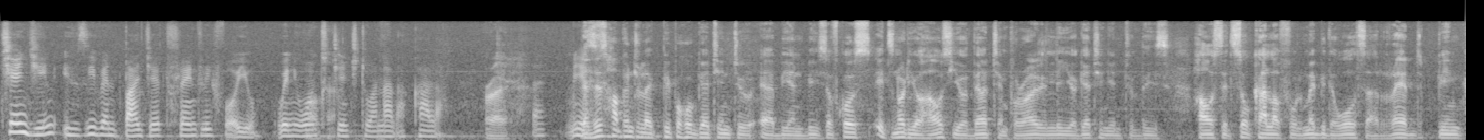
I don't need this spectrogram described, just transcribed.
Changing is even budget friendly for you when you want okay. to change to another color. Right. Does this happen to like people who get into Airbnbs? Of course, it's not your house. You're there temporarily. You're getting into this house that's so colorful. Maybe the walls are red, pink,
